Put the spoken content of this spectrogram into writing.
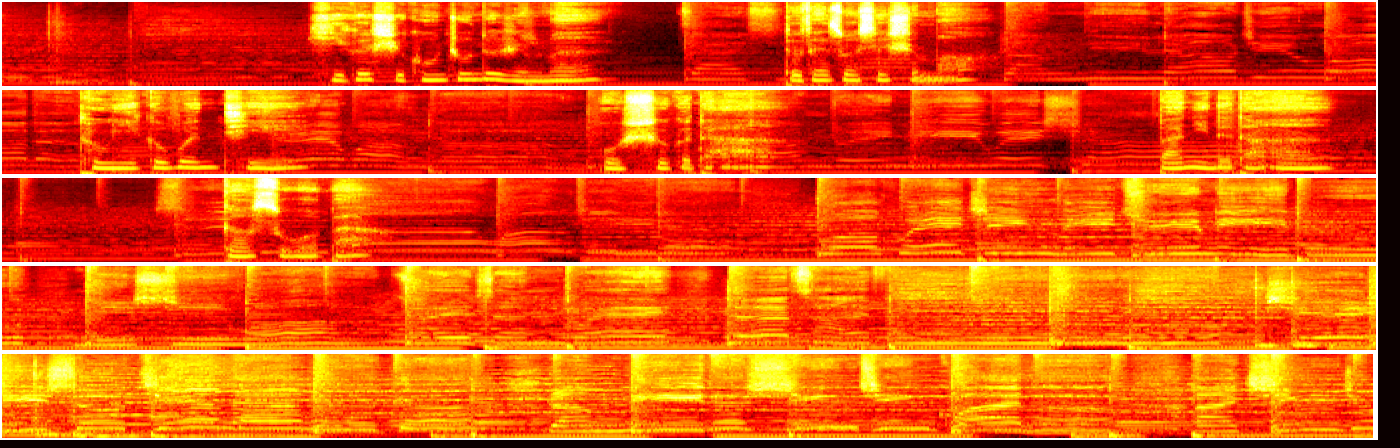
一个时空中的人们都在做些什么？同一个问题，无数个答案，把你的答案告诉我吧。我会尽力去弥补，你是我最珍贵的财富。写一首简单的歌，让你的心情快乐，爱情就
